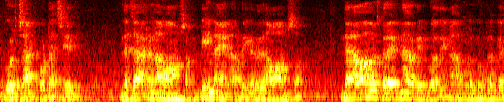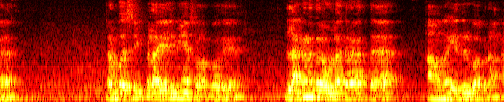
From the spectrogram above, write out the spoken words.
இப்போ ஒரு சார்ட் போட்டாச்சு. இந்த சார்ட்டு நவாம்சம் டி நைன் அப்படிங்கிறது நவாம்சம். இந்த நவாம்சத்தில் என்ன அப்படின்னு பார்த்தீங்கன்னா உங்களுக்கு உங்களுக்கு ரொம்ப சிம்பிளாக எளிமையாக சொல்லும்போது லக்னத்தில் உள்ள கிரகத்தை அவங்க எதிர்பார்க்குறாங்க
